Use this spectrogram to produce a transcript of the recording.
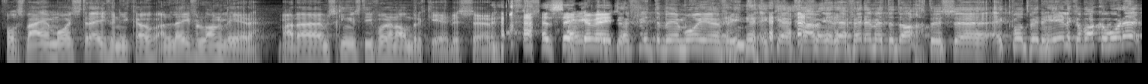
volgens mij een mooi streven, Nico. Een leven lang leren. Maar eh, misschien is die voor een andere keer. Dus, eh, Zeker hey, weten. Ik vind hem weer een mooie vriend. ik eh, ga weer verder met de dag. Dus ik vond het weer een heerlijke wakker worden.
